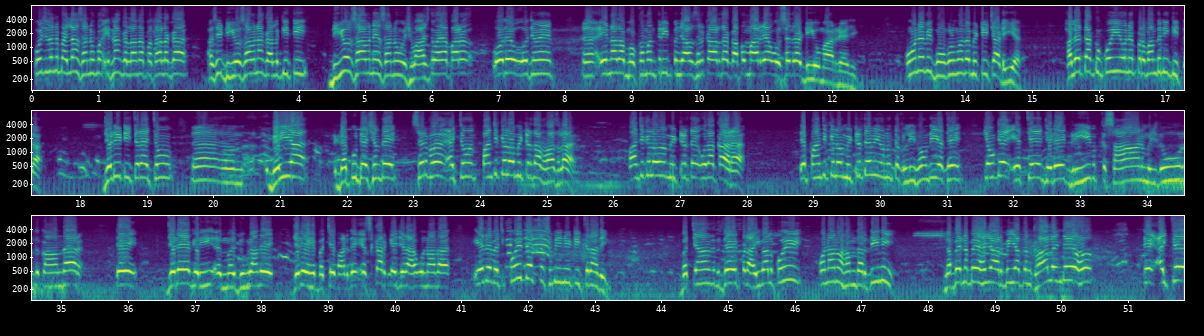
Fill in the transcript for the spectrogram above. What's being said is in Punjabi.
ਕੁਝ ਦਿਨ ਪਹਿਲਾਂ ਸਾਨੂੰ ਇਹਨਾਂ ਗੱਲਾਂ ਦਾ ਪਤਾ ਲੱਗਾ, ਅਸੀਂ ਡੀਓ ਸਾਹਿਬ ਨਾਲ ਗੱਲ ਕੀਤੀ। ਡੀਓ ਸਾਹਿਬ ਨੇ ਸਾਨੂੰ ਵਿਸ਼ਵਾਸ ਦਿਵਾਇਆ, ਪਰ ਉਹਦੇ ਉਹ ਜਿਵੇਂ ਇਹਨਾਂ ਦਾ ਮੁੱਖ ਮੰਤਰੀ ਪੰਜਾਬ ਸਰਕਾਰ ਦਾ ਗੱਪ ਮਾਰ ਰਿਹਾ, ਉਸੇ ਤਰ੍ਹਾਂ ਡੀਓ ਮਾਰ ਰਿਹਾ ਜੀ। ਉਹਨੇ ਵੀ ਗੋਂਗਲੂਆਂ ਦਾ ਮਿੱਟੀ ਝਾੜੀ ਹੈ। ਹਲੇ ਤੱਕ ਕੋਈ ਉਹਨੇ ਪ੍ਰਬੰਧ ਨਹੀਂ ਕੀਤਾ। ਜਿਹੜੀ ਟੀਚਰ ਇੱਥੋਂ ਗਈ ਆ ਡੈਪੂਟੇਸ਼ਨ ਤੇ, ਸਿਰਫ ਇੱਥੋਂ 5 ਕਿਲੋਮੀਟਰ ਦਾ ਫਾਸਲਾ ਹੈ। 5 ਕਿਲੋਮੀਟਰ ਤੇ ਉਹਦਾ ਘਰ ਹੈ। ਤੇ 5 ਕਿਲੋਮੀਟਰ ਤੇ ਵੀ ਉਹਨੂੰ ਤਕਲੀਫ ਆਉਂਦੀ ਇੱਥੇ। ਕਿਉਂਕਿ ਇੱਥੇ ਜਿਹੜੇ ਗਰੀਬ ਕਿਸਾਨ, ਮਜ਼ਦੂਰ, ਦੁਕਾਨਦਾਰ ਤੇ ਜਿਹੜੇ ਗਰੀਬ ਮਜ਼ਦੂਰਾਂ ਦੇ ਜਿਹੜੇ ਇਹ ਬੱਚੇ ਪੜ੍ਹਦੇ, ਇਸ ਕਰਕੇ ਜਿਹੜਾ ਉਹਨਾਂ ਦਾ ਇਹਦੇ ਵਿੱਚ ਕੋਈ ਦਿਲਚਸਪੀ ਨਹੀਂ ਟੀਚਰਾਂ ਦੀ। ਬੱਚਿਆਂ ਦੇ ਪੜ੍ਹਾਈ ਵੱਲ ਕੋਈ ਉਹਨਾਂ ਨੂੰ ਹਮਦਰਦੀ ਨਹੀਂ। 90 90 ਹਜ਼ਾਰ ਰੁਪਈਆ ਤਨਖਾਹ ਲੈਂਦੇ ਉਹ ਤੇ ਇੱਥੇ,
